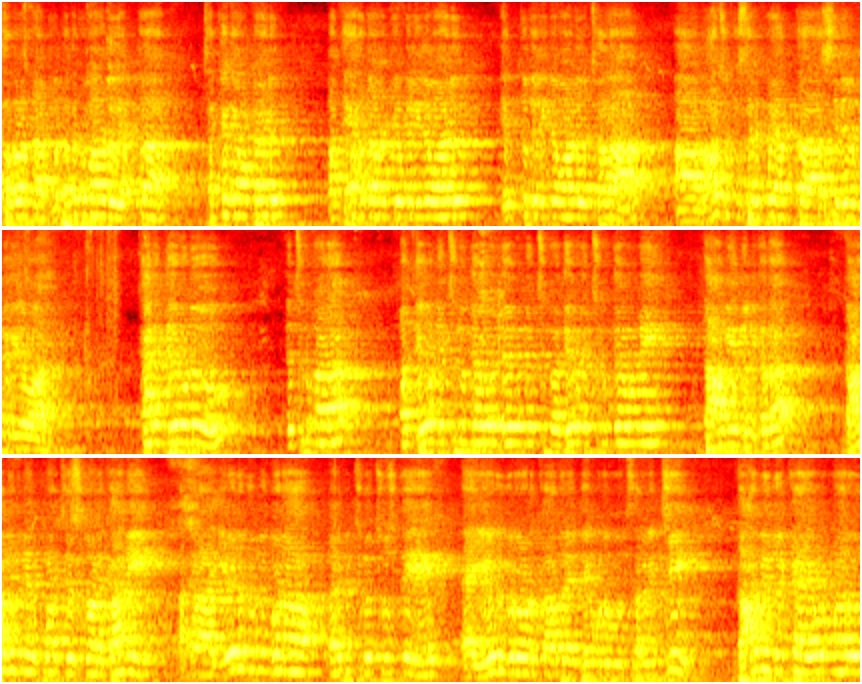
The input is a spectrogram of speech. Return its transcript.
చదవడం దాంట్లో. పెద్ద కుమారుడు ఎంత చక్కగా ఉంటాడు ఆ దేహదారుణ్యం కలిగిన వాడు ఎత్తు కలిగిన వాడు చాలా ఆ రాజుకు సరిపోయేంత శరీరం కలిగిన వాడు కానీ దేవుడు తెచ్చుకున్నాడా? మా దేవుడు తెచ్చుకున్న దేవుడు దేవుడు తెచ్చుకున్న దేవుడు తెచ్చుకున్న దేవుడిని దావీదుడు కదా. దావీదుని ఏర్పాటు చేసుకున్నాడు. కానీ అక్కడ ఏడుగురిని కూడా నడిపించుకొని చూస్తే ఆ ఏడుగురు వాడు కాదని దేవుడు సెలవించి దావీదుకి ఎవరున్నారు?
